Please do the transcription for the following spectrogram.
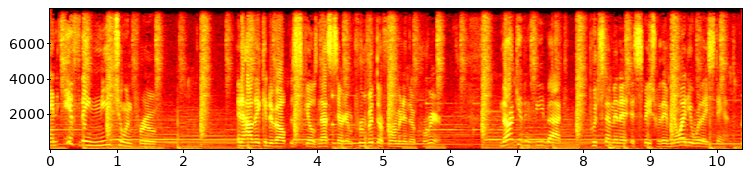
and if they need to improve and how they can develop the skills necessary to improve at their firm and in their career. Not giving feedback puts them in a, a space where they have no idea where they stand.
